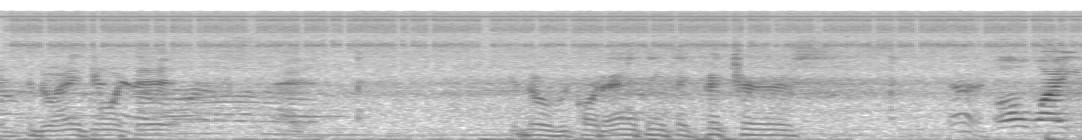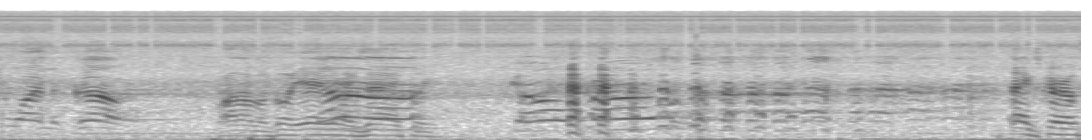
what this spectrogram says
You can do anything with it. Yeah. You can do record anything, take pictures. Yeah. Oh, why you want to go? While I'm go, yeah, yeah, exactly. GoPro. Thanks, girls.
